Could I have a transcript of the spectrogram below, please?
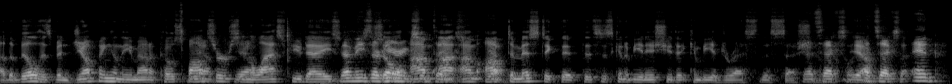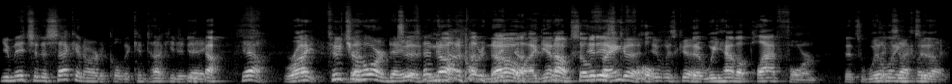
uh, the bill has been jumping in the amount of co-sponsors yeah, yeah. in the last few days. That means they're so hearing I'm, some. I, am yeah. optimistic that this is going to be an issue that can be addressed this session. That's excellent. That's excellent. And you mentioned a second article that Kentucky Today. Yeah. Yeah. Right. Toot your horn, Dave. no, no. Again, no, I'm so thankful It was good. that we have a platform that's willing exactly to right.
